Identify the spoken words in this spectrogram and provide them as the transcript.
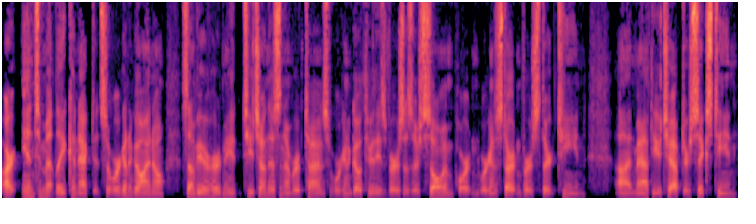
are intimately connected. So we're going to go, I know some of you have heard me teach on this a number of times, but we're going to go through these verses. They're so important. We're going to start in verse 13 uh, in Matthew chapter 16.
